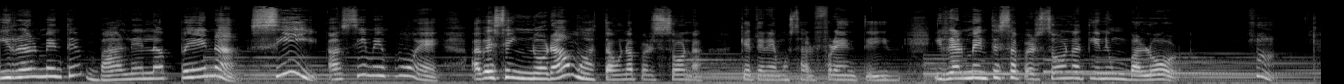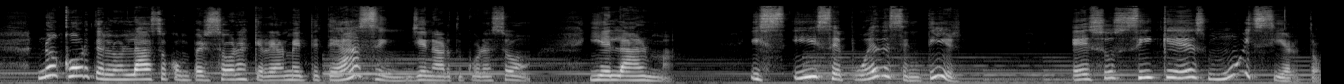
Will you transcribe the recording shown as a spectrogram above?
y realmente vale la pena. Sí, así mismo es. A veces ignoramos hasta una persona que tenemos al frente y, realmente esa persona tiene un valor. Hmm. No cortes los lazos con personas que realmente te hacen llenar tu corazón y el alma. Y, se puede sentir. Eso sí que es muy cierto.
